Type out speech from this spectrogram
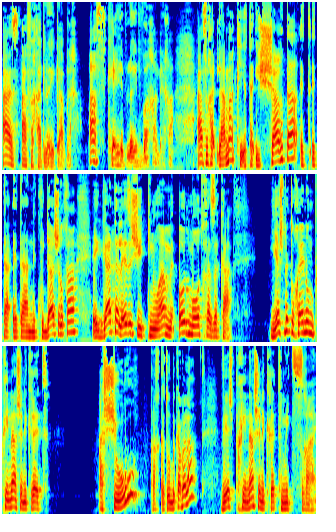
אז אף אחד לא ייגע בך. אף כלב לא ינבח עליך. אף אחד, למה? כי אתה אישרת את, את, את הנקודה שלך, הגעת לאיזושהי תנועה מאוד מאוד חזקה. יש בתוכנו מבחינה שנקראת אשור, כך כתוב בקבלה, ויש בחינה שנקראת מצרים.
